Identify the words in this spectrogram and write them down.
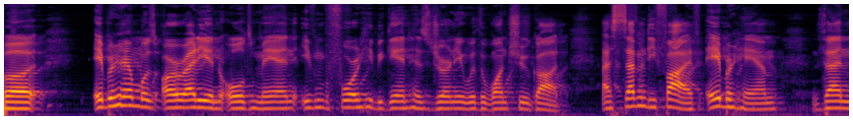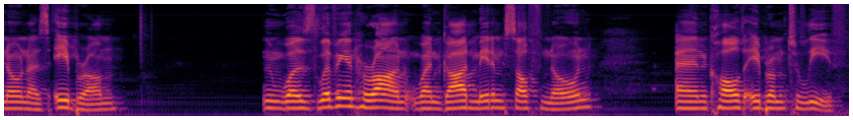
But Abraham was already an old man even before he began his journey with the one true God. At 75, Abraham, then known as Abram, was living in Haran when God made himself known and called Abram to leave.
